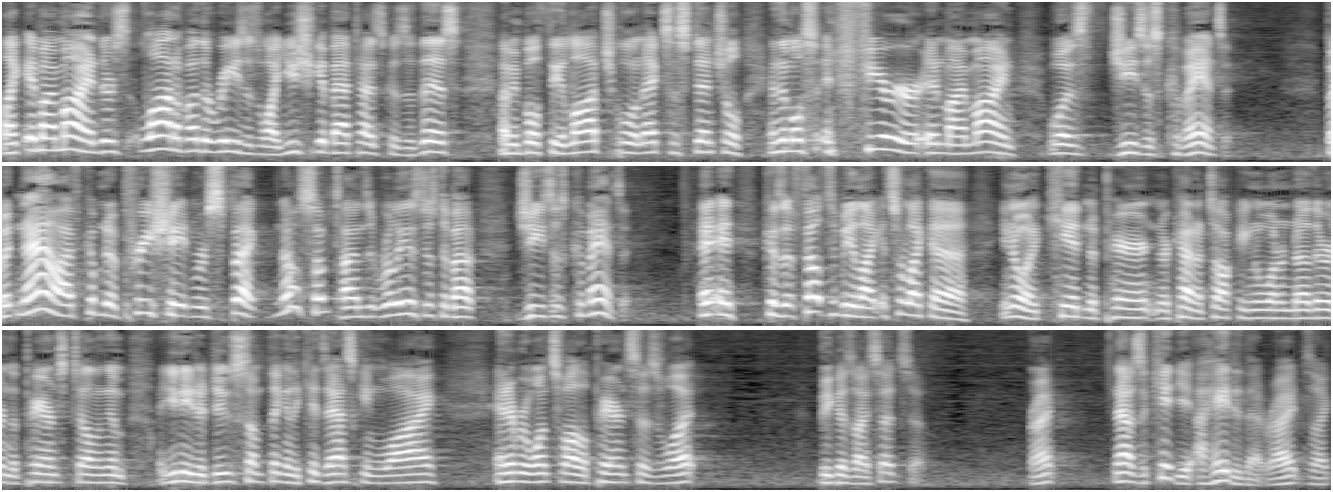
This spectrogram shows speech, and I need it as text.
Like in my mind, there's a lot of other reasons why you should get baptized because of this. I mean, both theological and existential. And the most inferior in my mind was Jesus commands it. But now I've come to appreciate and respect. No, sometimes it really is just about Jesus commands it. Because it felt to me like it's sort of like a you know a kid and a parent and they're kind of talking to one another and the parents telling them you need to do something and the kid's asking why and every once in a while the parent says what because I said so right now as a kid I hated that right it's like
